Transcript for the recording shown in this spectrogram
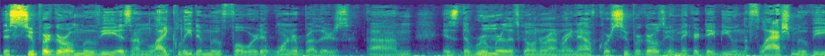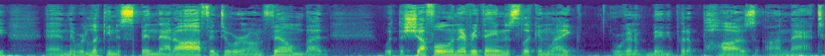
The Supergirl movie is unlikely to move forward at Warner Brothers, um, is the rumor that's going around right now. Of course, Supergirl is going to make her debut in the Flash movie, and they were looking to spin that off into her own film, but with the shuffle and everything, it's looking like we're going to maybe put a pause on that.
